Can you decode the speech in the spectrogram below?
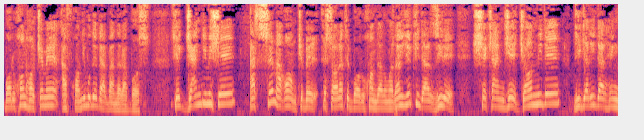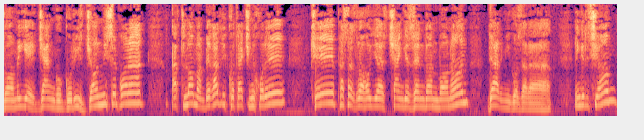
باروخان حاکم افغانی بوده در بندر عباس. یک جنگی میشه. از سه مقام که به اسارت باروخان در اومدن یکی در زیر شکنجه جان میده دیگری در هنگامه جنگ و گریز جان میسپارد. اطلامم به قدری کتک می‌خوره که پس از رهایی از چنگ زندانبانان در میگذرد. انگلیسی هم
